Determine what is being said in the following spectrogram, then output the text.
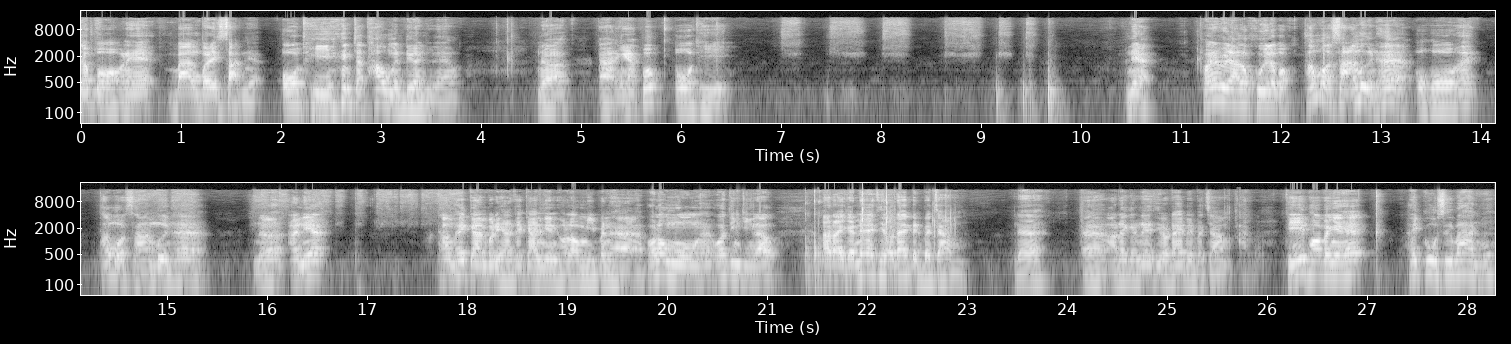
จะบอกนะฮะบางบริษัทเนี่ยโอทีจะเท่าเงินเดือนอยู่แล้วเนาะอ่าอย่างเงี้ยปุ๊บโอทีเนี่ย เพราะฉะนั้นเวลาเราคุยเราบอกทั้งหมดสามหมื่นห้าโอ้โหฮะทั้งหมดสามหมื่นห้าเนอะอันเนี้ยทำให้การบริหารจัดการเงินของเรามีปัญหา เพราะเรางงฮะว่าจริง ๆ แล้ว อะไรกันแน่ที่เราได้เป็นประจำนะอ่าอะไรกันแน่ที่เราได้เป็นประจำทีนี้พอเป็นไงฮะ ให้กู้ซื้อบ้านเว้ย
